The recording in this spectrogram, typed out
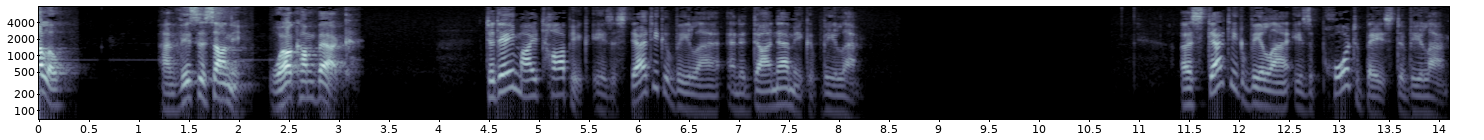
Hello, and this is Sunny. Welcome back. Today my topic is static VLAN and dynamic VLAN. A static VLAN is a port-based VLAN.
